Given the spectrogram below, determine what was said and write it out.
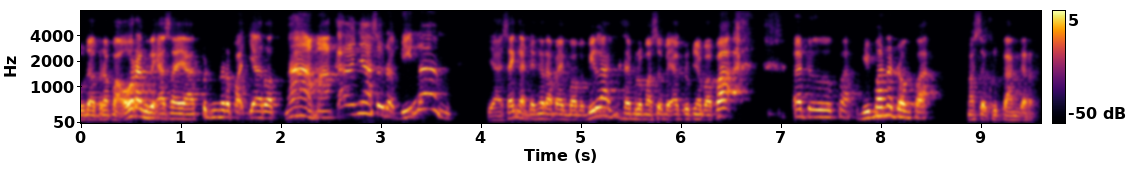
Udah berapa orang WA saya, bener Pak Jarot. Nah, makanya saya sudah bilang, ya saya nggak dengar apa yang Bapak bilang, saya belum masuk WA grupnya Bapak. Aduh, Pak, gimana dong, Pak? Masuk grup kanker.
